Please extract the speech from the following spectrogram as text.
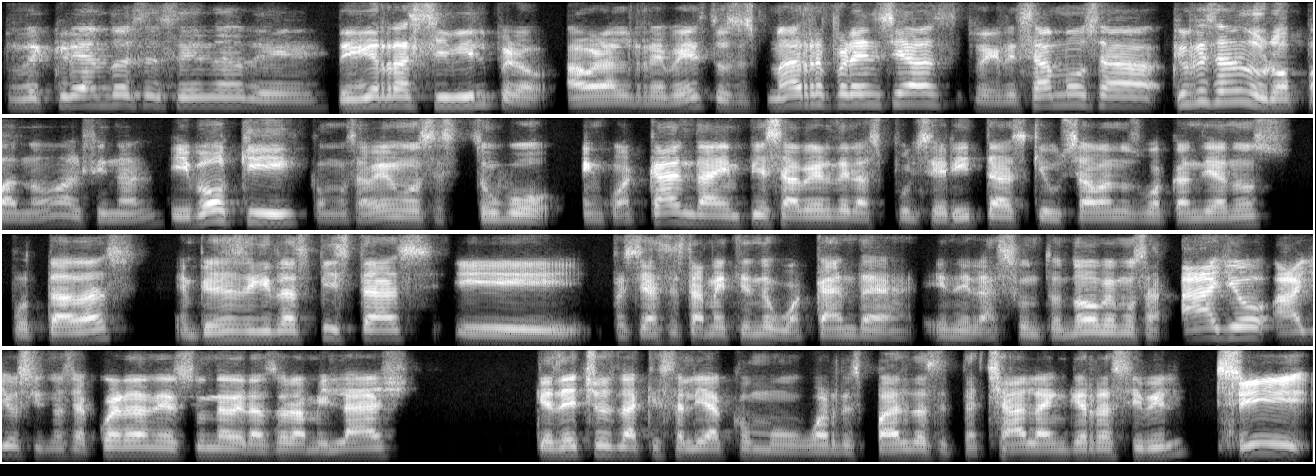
recreando esa escena de, guerra civil, pero ahora al revés. Entonces, más referencias. Regresamos a. Creo que están en Europa, ¿no? Al final. Y Bucky, como sabemos, estuvo en Wakanda. Empieza a ver de las pulseritas que usaban los wakandianos potadas. Empieza a seguir las pistas y pues ya se está metiendo Wakanda en el asunto, ¿no? Vemos a Ayo. Ayo, si no se acuerdan, es una de las Dora Milash que de hecho es la que salía como guardaespaldas de Tachala en Guerra Civil. Sí,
